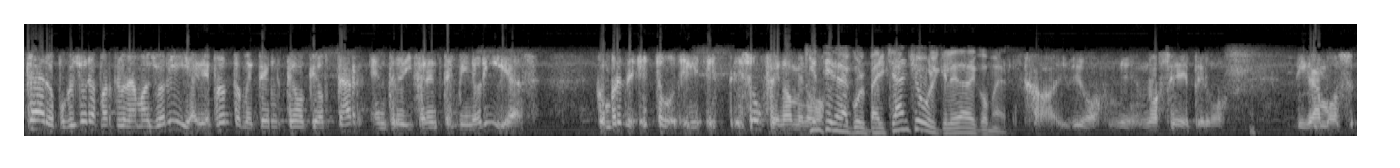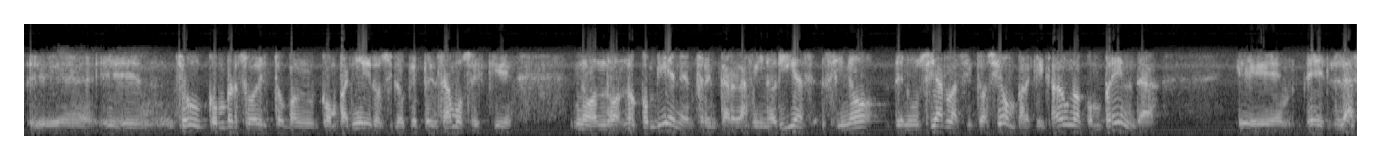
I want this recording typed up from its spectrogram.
claro, porque yo era parte de una mayoría y de pronto me tengo que optar entre diferentes minorías. ¿Comprende? Esto es, un fenómeno... ¿Quién tiene la culpa, el chancho o el que le da de comer? Ay, Dios, no sé, pero digamos, eh, eh, yo converso esto con compañeros y lo que pensamos es que no, no, no conviene enfrentar a las minorías, sino denunciar la situación para que cada uno comprenda. Eh, las,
